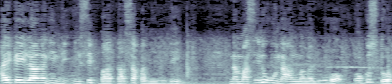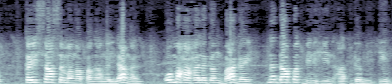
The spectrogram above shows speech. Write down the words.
ay kailangang hindi isip bata sa pamimili, na mas inuuna ang mga luho o gusto kaysa sa mga pangangailangan o mahahalagang bagay na dapat bilihin at gamitin.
